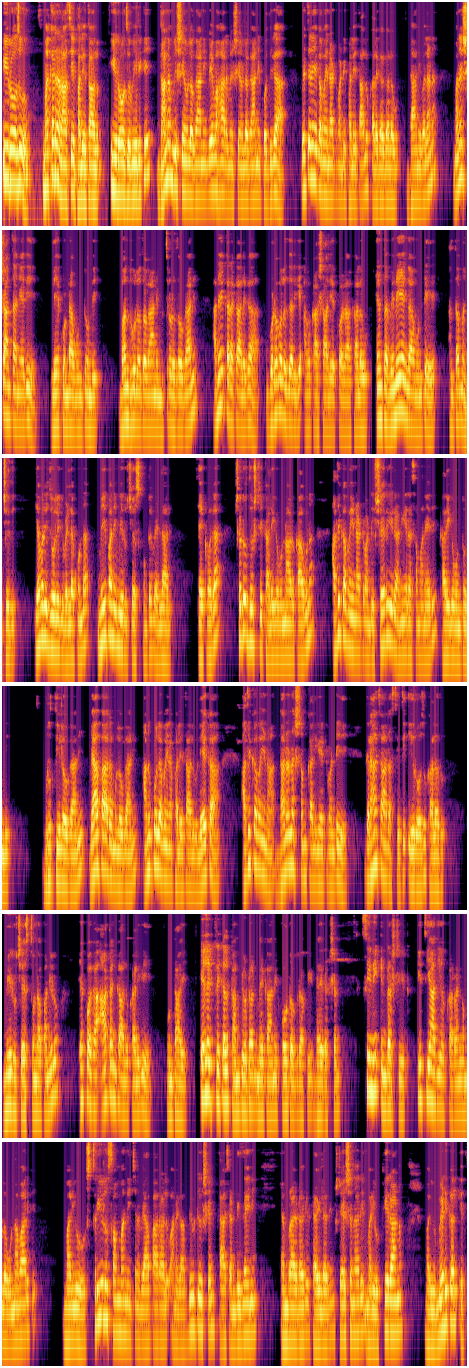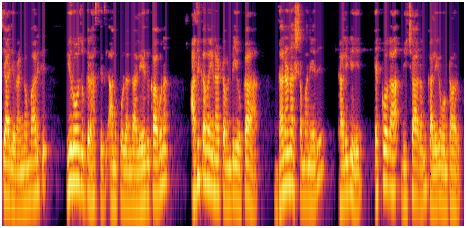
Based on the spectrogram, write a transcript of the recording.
ఈరోజు మకర రాశి ఫలితాలు. ఈరోజు వీరికి ధనం విషయంలో కానీ వ్యవహారం విషయంలో కానీ కొద్దిగా వ్యతిరేకమైనటువంటి ఫలితాలు కలగగలవు. దాని వలన మనశ్శాంతి అనేది లేకుండా ఉంటుంది. బంధువులతో కానీ మిత్రులతో కానీ అనేక రకాలుగా గొడవలు జరిగే అవకాశాలు ఎక్కువగా కలవు. ఎంత వినయంగా ఉంటే అంత మంచిది. ఎవరి జోలికి వెళ్ళకుండా మీ పని మీరు చేసుకుంటూ వెళ్ళాలి. ఎక్కువగా చెడు దృష్టి కలిగి ఉన్నారు కావున అధికమైనటువంటి శరీర నీరసం అనేది కలిగి ఉంటుంది. వృత్తిలో కానీ వ్యాపారంలో కానీ అనుకూలమైన ఫలితాలు లేక అధికమైన ధన నష్టం కలిగేటువంటి గ్రహచార స్థితి ఈరోజు కలదు. మీరు చేస్తున్న పనిలో ఎక్కువగా ఆటంకాలు కలిగి ఉంటాయి. Electrical computer mechanic photography direction cine industry ఇత్యాది యొక్క రంగంలో ఉన్నవారికి మరియు స్త్రీలు సంబంధించిన వ్యాపారాలు అనగా beautician fashion designing embroidery tailoring stationery మరియు కిరాణం మరియు మెడికల్ ఇత్యాది రంగం వారికి ఈరోజు గ్రహస్థితి అనుకూలంగా లేదు కావున అధికమైనటువంటి ఒక ధన నష్టం అనేది కలిగి ఎక్కువగా విచారం కలిగి ఉంటారు.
